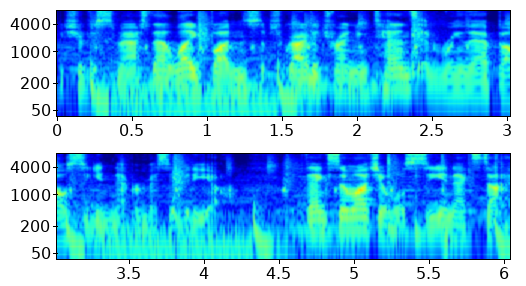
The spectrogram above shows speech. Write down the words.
Be sure to smash that like button, subscribe to Trending Tens, and ring that bell so you never miss a video. Thanks so much and we'll see you next time.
